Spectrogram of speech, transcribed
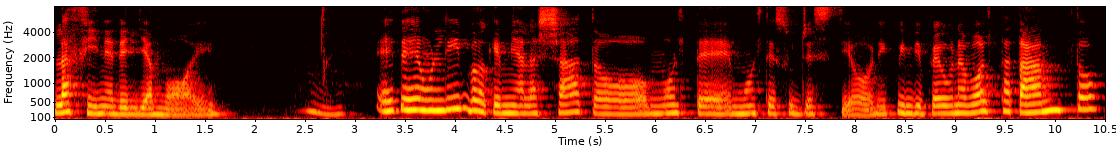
La fine degli amori. Uh-huh. Ed è un libro che mi ha lasciato molte, molte suggestioni, quindi per una volta tanto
